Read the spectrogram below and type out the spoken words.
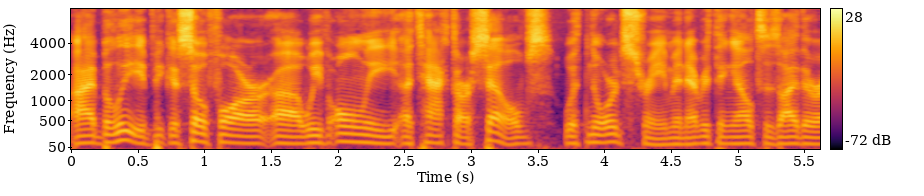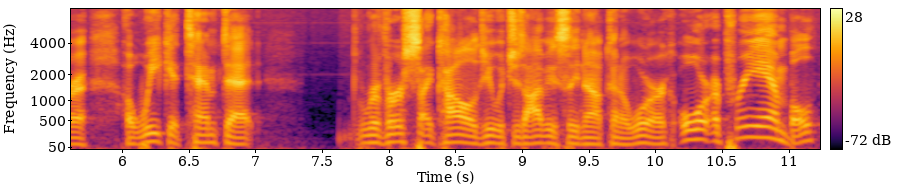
I believe because so far uh, we've only attacked ourselves with Nord Stream, and everything else is either a, a weak attempt at reverse psychology, which is obviously not going to work, or a preamble.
